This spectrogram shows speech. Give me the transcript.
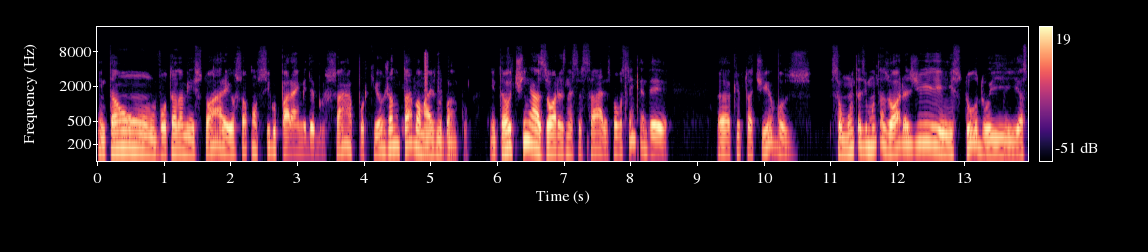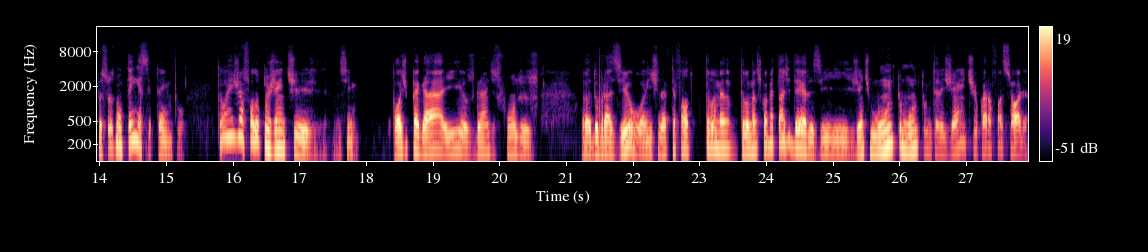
Então, voltando à minha história, eu só consigo parar e me debruçar porque eu já não estava mais no banco. Então, eu tinha as horas necessárias. Para você entender uh, criptoativos, são muitas e muitas horas de estudo e as pessoas não têm esse tempo. Então, a gente já falou com gente, assim, pode pegar aí os grandes fundos uh, do Brasil, a gente deve ter falado pelo menos, pelo menos com a metade deles. E gente muito, muito inteligente, o cara fala assim, olha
